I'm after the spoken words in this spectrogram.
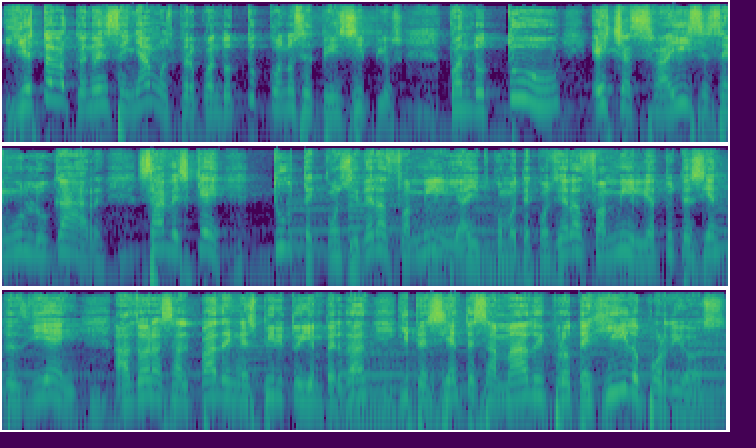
Y esto es lo que no enseñamos, pero cuando tú conoces principios, cuando tú echas raíces en un lugar, ¿sabes qué? Tú te consideras familia y como te consideras familia, tú te sientes bien, adoras al Padre en espíritu y en verdad y te sientes amado y protegido por Dios.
